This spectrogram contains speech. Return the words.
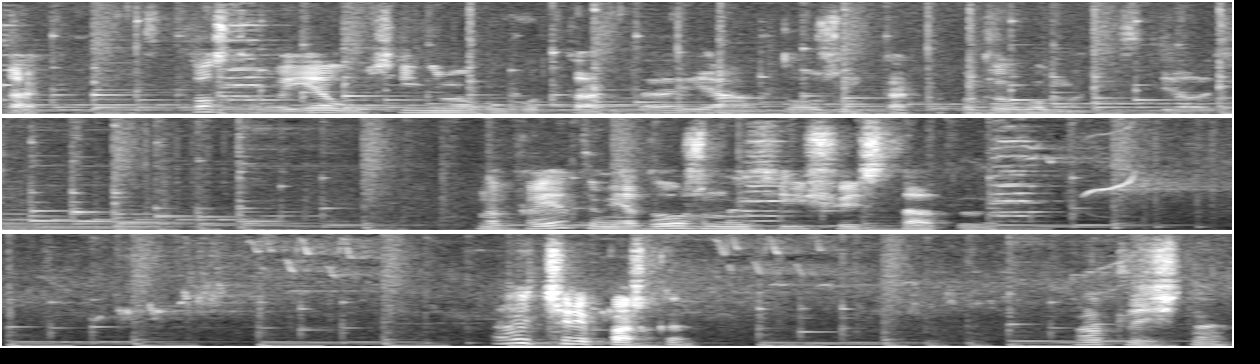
Так, с острова я уйти не могу вот так, да? Я должен как-то по-другому это сделать. Но при этом я должен найти еще и статую. А черепашка. Отлично.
